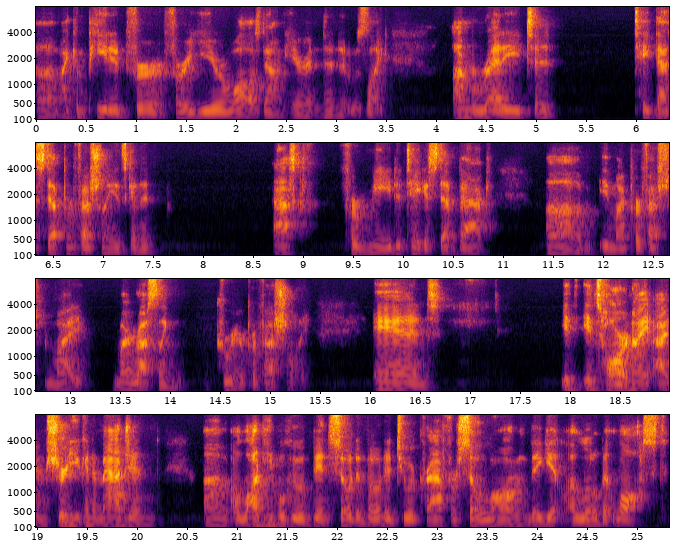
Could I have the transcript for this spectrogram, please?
um, i competed for for a year while i was down here. And then it was like i'm ready to take that step professionally it's going to ask for me to take a step back um, in my profession my my wrestling career professionally. And it, it's hard and I, i'm sure you can imagine um, a lot of people who have been so devoted to a craft for so long they get a little bit lost.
